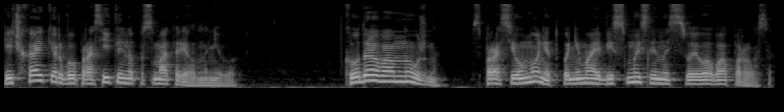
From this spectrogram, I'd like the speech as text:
Хичхайкер вопросительно посмотрел на него. «Куда вам нужно?» – спросил Монет, понимая бессмысленность своего вопроса.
